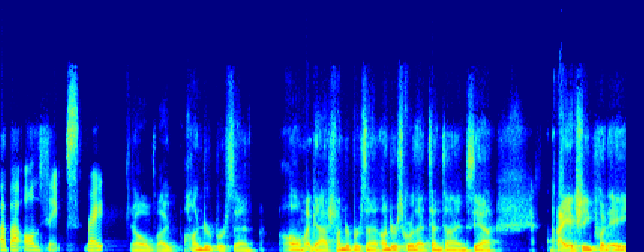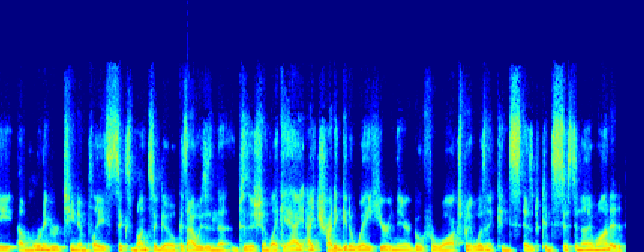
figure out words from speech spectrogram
about all the things, right? Oh, I 100%. Oh my gosh, 100%. Underscore that 10 times. Yeah. I actually put a, a morning routine in place six months ago because I was in that position of like, yeah, I, I, try to get away here and there, go for walks, but it wasn't cons- as consistent as I wanted.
